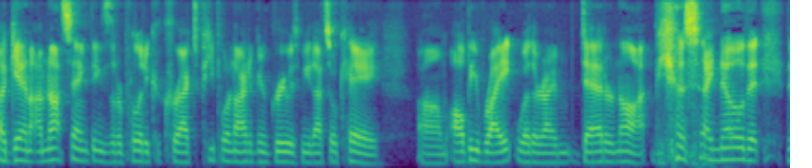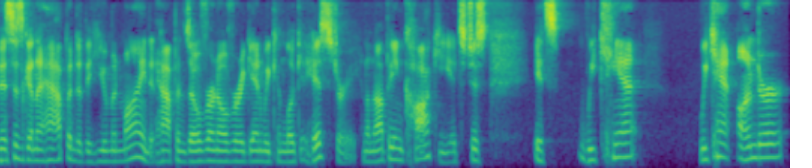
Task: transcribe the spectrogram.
again, I'm not saying things that are politically correct. People are not going to agree with me. That's okay um, I'll be right whether I'm dead or not because I know that this is going to happen to the human mind. It happens over and over again. We can look at history, and I'm not being cocky. It's just it's we can't we can't under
